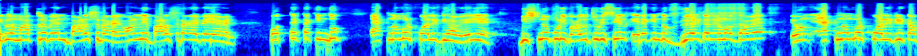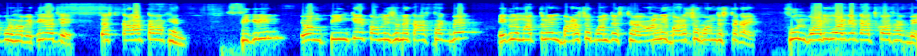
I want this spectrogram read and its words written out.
এগুলো মাত্র পেন বারোশো টাকায় অনলি বারোশো টাকায় পেয়ে যাবেন। প্রত্যেকটা কিন্তু এক নম্বর কোয়ালিটি হবে। এই যে বিষ্ণুপুরি বালুচুরি সিল্ক এটা কিন্তু ডুয়েল টোনের মধ্যে হবে এবং এক নম্বর কোয়ালিটির কাপড় হবে ঠিক আছে? জাস্ট কালারটা রাখেন সিগ্রিন এবং পিঙ্কের কম্বিনেশনে কাজ থাকবে। এগুলো মাত্র বারোশো পঞ্চাশ টাকায় অনলি বারোশো পঞ্চাশ টাকায়। ফুল বডি ওয়ার্কের কাজ করা থাকবে।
